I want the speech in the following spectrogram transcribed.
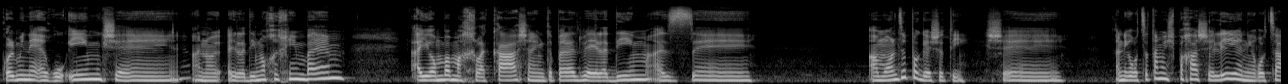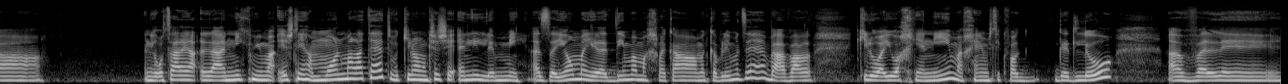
בכל מיני אירועים שהילדים נוכחים בהם. היום במחלקה, שאני מטפלת בילדים, אז אה, המון זה פוגש אותי, שאני רוצה את המשפחה שלי, אני רוצה... אני רוצה לה- להעניק ממה, יש לי המון מה לתת, וכאילו אני חושבת שאין לי למי. אז היום הילדים במחלקה מקבלים את זה, בעבר כאילו היו אחיינים, האחיינים שלי כבר גדלו, אבל אה,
